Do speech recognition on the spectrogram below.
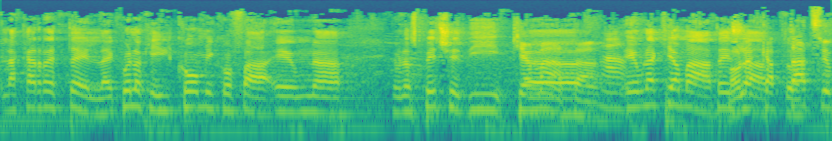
la carrettella è quello che il comico fa, è una, è una specie di Chiamata. eh, Ah. È una chiamata, Ma una esatto. captazio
